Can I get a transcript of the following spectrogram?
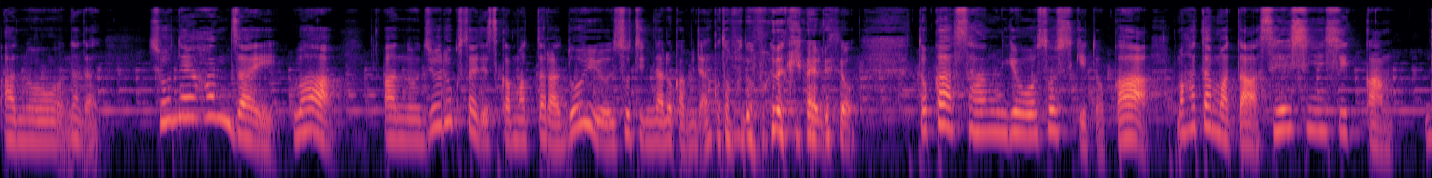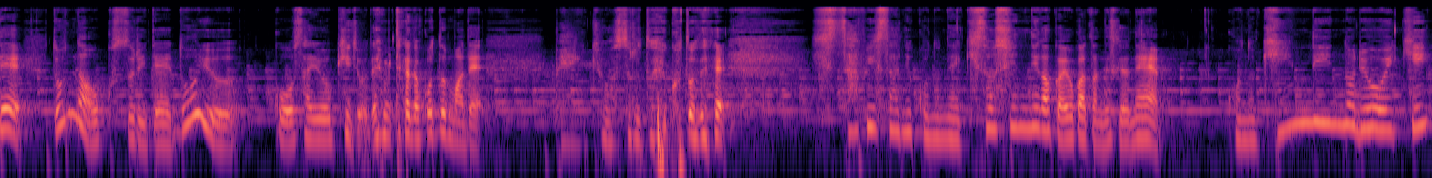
あのなんだ少年犯罪はあの16歳で捕まったらどういう措置になるかみたいなことも覚えなきゃいけないですよ。とか産業組織とか、まあ、はたまた精神疾患でどんなお薬でどういうこう作用基準でみたいなことまで勉強するということで久々にこのね基礎心理学が良かったんですけどね。この近隣の領域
